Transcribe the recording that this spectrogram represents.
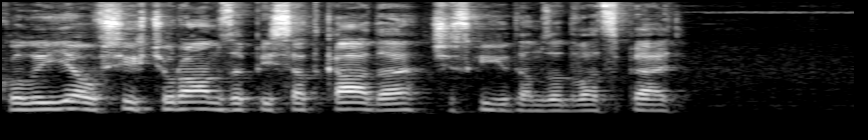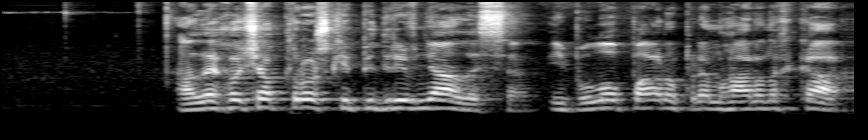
коли є у всіх тюрам за 50к, да? чи скільки там за 25. Але хоча б трошки підрівнялися. І було пару прям гарних кар.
